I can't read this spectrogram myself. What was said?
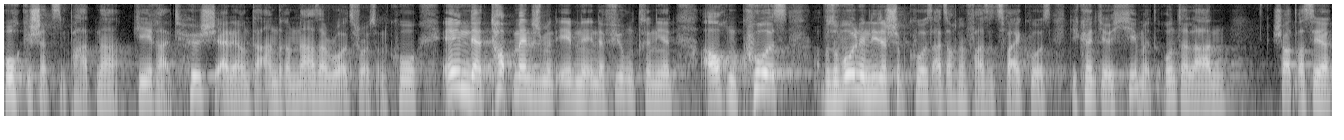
hochgeschätzten Partner Gerald Hüsch, ja, der unter anderem NASA, Rolls-Royce und Co. in der Top-Management-Ebene in der Führung trainiert. Auch ein Kurs, sowohl einen Leadership-Kurs als auch einen Phase 2-Kurs. Die könnt ihr euch hiermit runterladen. Schaut, was ihr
